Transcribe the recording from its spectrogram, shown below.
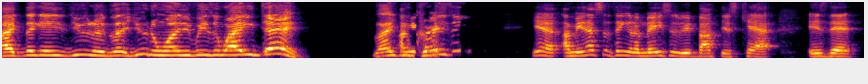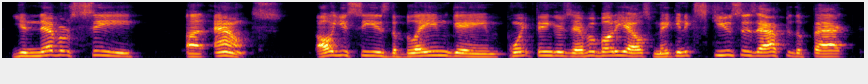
like nigga, you the you the one reason why he dead. Like I you mean, crazy? Yeah, I mean that's the thing that amazes me about this cat is that you never see an ounce. All you see is the blame game, point fingers at everybody else, making excuses after the fact,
